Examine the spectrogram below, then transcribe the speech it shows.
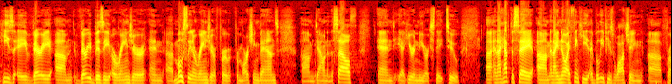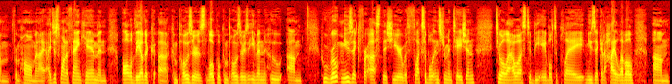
He's a very, um, very busy arranger and uh, mostly an arranger for, for marching bands um, down in the South and yeah, here in New York State too. Uh, and I have to say, um, and I know, I think he, I believe he's watching uh, from from home, and I, I, just want to thank him and all of the other uh, composers, local composers, even who um, who wrote music for us this year with flexible instrumentation to allow us to be able to play music at a high level. Um,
